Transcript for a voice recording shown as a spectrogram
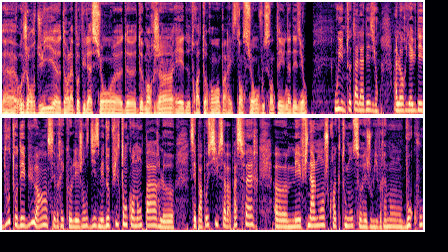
Euh, Aujourd'hui, dans la population de, de Morgin et de Trois-Torrents par extension, vous sentez une adhésion? Oui, une totale adhésion. Alors il y a eu des doutes au début. Hein. C'est vrai que les gens se disent mais depuis le temps qu'on en parle, c'est pas possible, ça va pas se faire. Euh, mais finalement, je crois que tout le monde se réjouit vraiment beaucoup.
